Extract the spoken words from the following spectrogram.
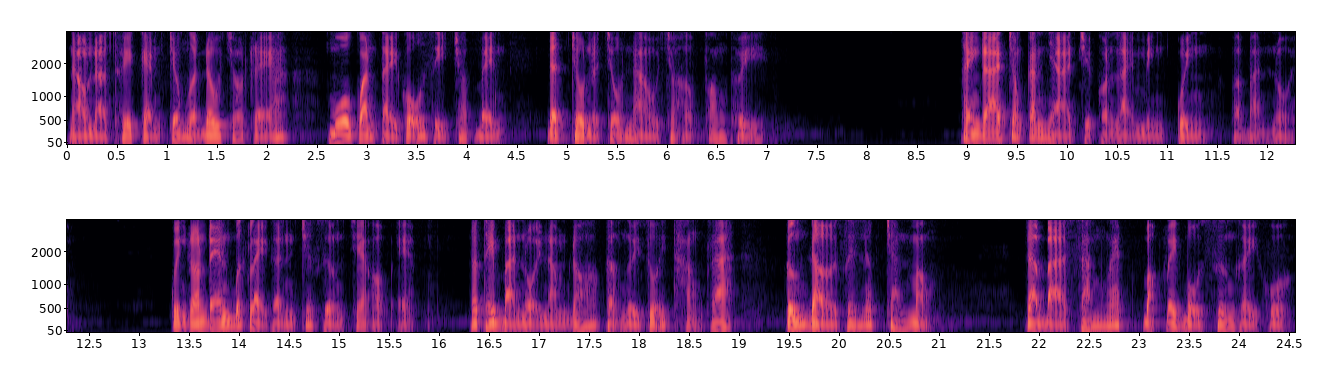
Nào là thuê kèn trống ở đâu cho rẻ, mua quan tài gỗ gì cho bền, đất chôn ở chỗ nào cho hợp phong thủy. Thành ra trong căn nhà chỉ còn lại mình Quỳnh và bà nội. Quỳnh ron rén bước lại gần trước giường che ọp ẹp. Nó thấy bà nội nằm đó cả người duỗi thẳng ra, cứng đờ dưới lớp chăn mỏng. Da bà xám ngoét bọc lấy bộ xương gầy guộc.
